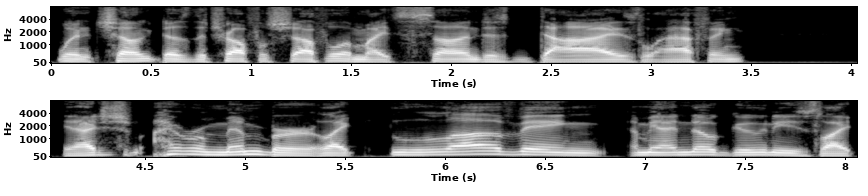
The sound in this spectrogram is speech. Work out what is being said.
when Chunk does the truffle shuffle, and my son just dies laughing. Yeah, I just I remember like loving. I mean, I know Goonies like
